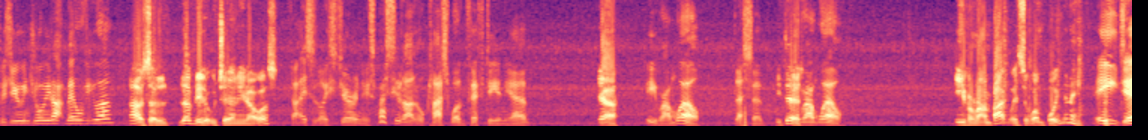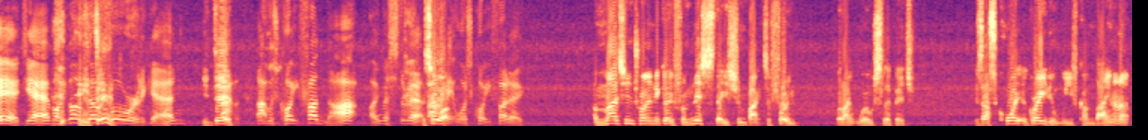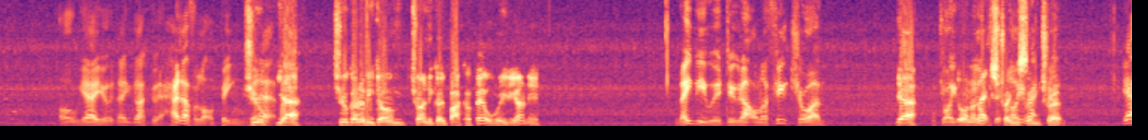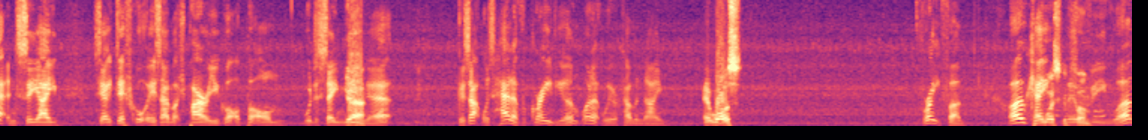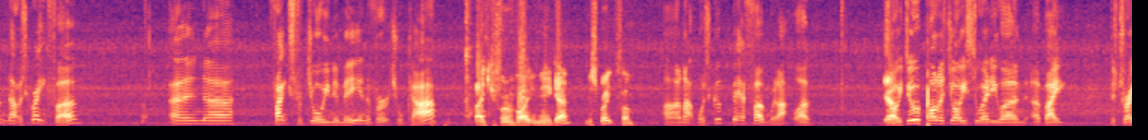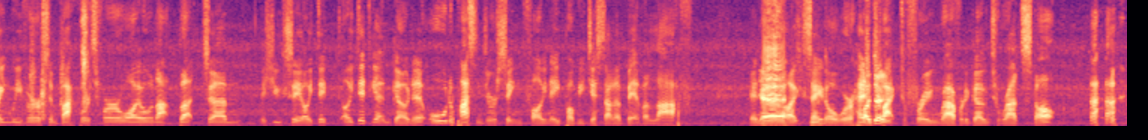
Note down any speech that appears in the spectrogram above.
Did you enjoy that Milvy one? Um? that was a lovely little journey, that was. That is a nice journey, especially that little class 150 in the end. Yeah, He ran well. Bless him. he did. He ran well. He even ran backwards at one point, didn't he? He did, yeah, but he got to He go did. forward again. He did. That, that was quite fun, that. I must admit. tell That what- bit was quite funny. Imagine trying to go from this station back to Frome without wheel slippage. Because that's quite a gradient we've come down, isn't it? Oh, yeah, you, you got a head of a lot of beans, So you're- it? yeah. So you're going to be going, trying to go back uphill, really, aren't you? Maybe we'd do that on a future one. Yeah. Drive on the a next train sim trip. Yeah, and see how see how difficult it is, how much power you got to put on with the same Yeah. unit. Because that was hell of a gradient, wasn't it? We were coming down. It was. Great fun. Okay, It was good fun. Milvy one. That was great fun. And uh, thanks for joining me in a virtual cab. Thank you for inviting me again. It was great fun. And that was a good bit of fun with that one. Yeah. So I do apologise to anyone about the train reversing backwards for a while and that, but um, as you see, I did I did get them going, and all the passengers seemed fine. They probably just had a bit of a laugh, and Yeah. like saying, "Oh, we're heading back to Frome rather than going to Radstock."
